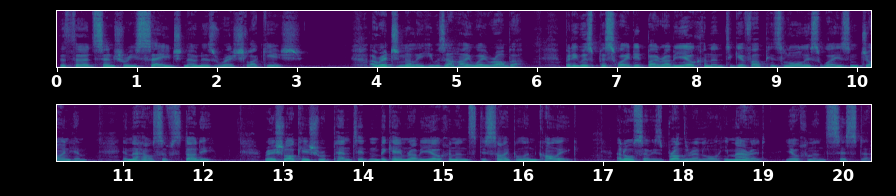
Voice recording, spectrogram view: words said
the third century sage known as Resh Lakish. Originally, he was a highway robber, but he was persuaded by Rabbi Yochanan to give up his lawless ways and join him in the house of study. Resh Lakish repented and became Rabbi Yochanan's disciple and colleague, and also his brother in law. He married Yochanan's sister.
